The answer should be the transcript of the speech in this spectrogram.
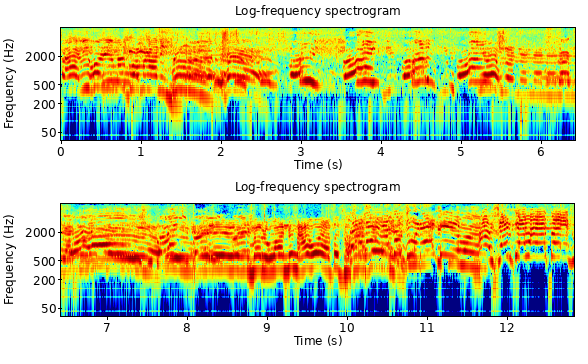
આ એવી હોળી અમારી ગોમડાની. એમાં રોવાનું ના હોય આ તો ધૂળેટી આવશે કહેવાય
